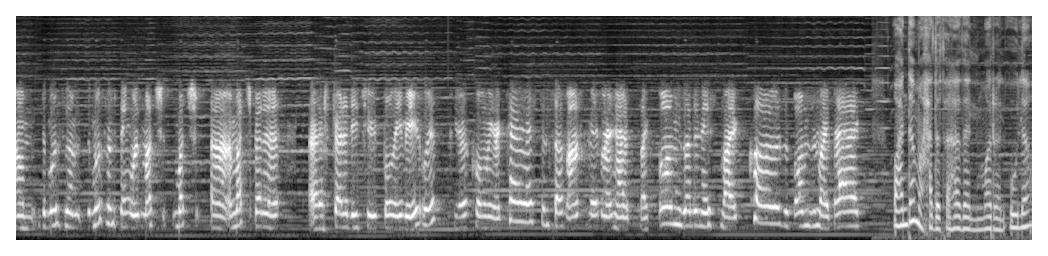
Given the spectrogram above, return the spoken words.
um, the Muslim the Muslim thing was much much uh, much better uh, strategy to bully me with. You know, call me like terrorist and stuff. Ask me if I had like bombs underneath my clothes or bombs in my bag. وعندما حدث هذا للمرة الأولى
